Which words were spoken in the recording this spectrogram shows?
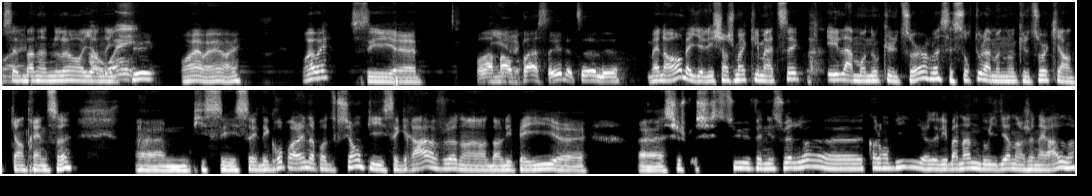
cette banane-là, il y en Ah ait ouais? plus. Ouais, ouais, ouais. Ouais, ouais. C'est, euh, On en Et, parle euh, pas assez, là, tu sais, là. mais non, mais il y a les changements climatiques et la monoculture. Là. C'est surtout la monoculture qui, en- qui entraîne ça. Euh, puis c'est, c'est des gros problèmes de production, puis c'est grave là, dans, dans les pays. Euh, euh, si si tu Venezuela, euh, Colombie, les bananes d'où ils viennent en général,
